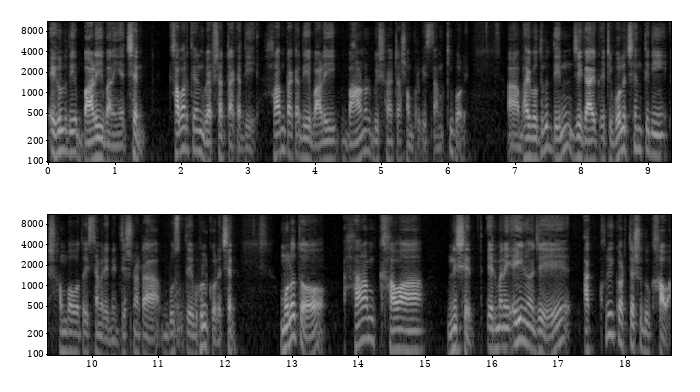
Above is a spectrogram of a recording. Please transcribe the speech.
এগুলো দিয়ে বাড়ি বানিয়েছেন। খাবার কেনেন ব্যবসার টাকা দিয়ে। হারাম টাকা দিয়ে বাড়ি বানানোর বিষয়টা সম্পর্কে ইসলাম কি বলে? ভাই বদরুদ্দিন যে গায়ক এটি বলেছেন, তিনি সম্ভবত ইসলামের এই নির্দেশনাটা বুঝতে ভুল করেছেন। মূলত হারাম খাওয়া নিষেধ, এর মানে এই নয় যে আক্ষরিক অর্থে শুধু খাওয়া,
